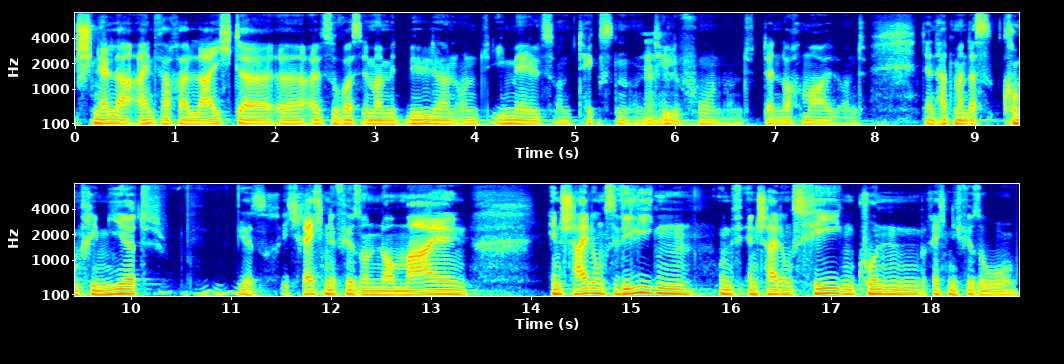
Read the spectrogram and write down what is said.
schneller, einfacher, leichter äh, als sowas immer mit Bildern und E-Mails und Texten und mhm. Telefon und dann nochmal und dann hat man das komprimiert. Ich rechne für so einen normalen, entscheidungswilligen und entscheidungsfähigen Kunden rechne ich für so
